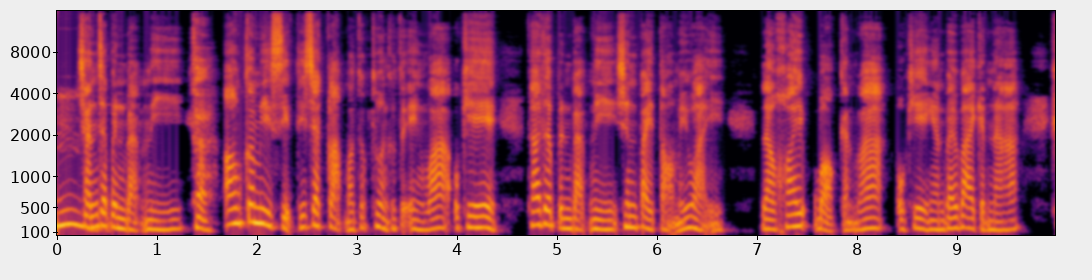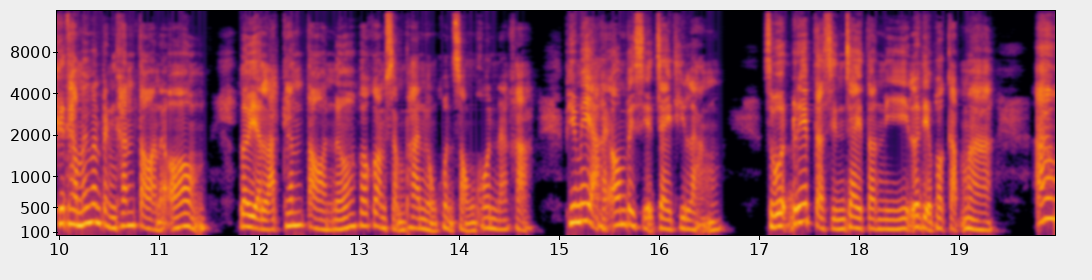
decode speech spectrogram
อืมฉันจะเป็นแบบนี้ค่ะอ้อมก็มีสิทธิ์ที่จะกลับมาทบทวนกับตัวเองว่า โอเค ถ้าเธอเป็นแบบนี้ฉันไปต่อไม่ไหว แล้วค่อยบอกกันว่า โอเคงั้นบายบายกันนะ คือทำให้มันเป็นขั้นตอนนะอ้อม เราอย่าลัดขั้นตอนเนอะเพราะความสัมพันธ์ของคนสองคนนะคะ พี่ไม่อยากให้อ้อมไปเสียใจทีหลัง สมมติรีบตัดสินใจตอนนี้แล้วเดี๋ยวพอกลับมาอ้าว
